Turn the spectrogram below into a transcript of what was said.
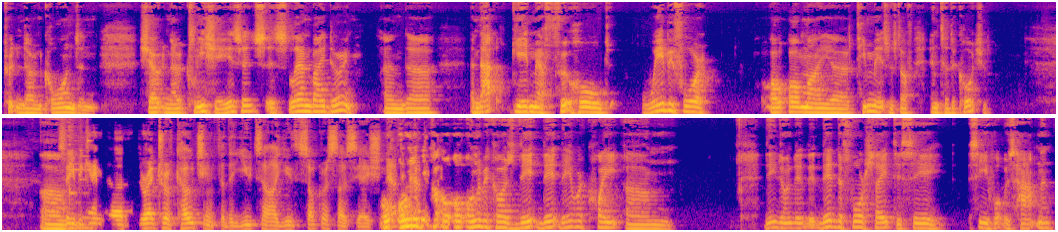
putting down cones and shouting out cliches. It's it's learn by doing, and uh, and that gave me a foothold way before all, all my uh, teammates and stuff into the coaching. Um, so you became the director of coaching for the Utah Youth Soccer Association. Only because, only because they, they, they were quite um, they, you know, they, they had the foresight to see see what was happening,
